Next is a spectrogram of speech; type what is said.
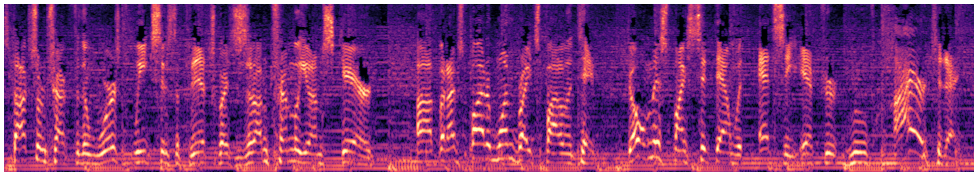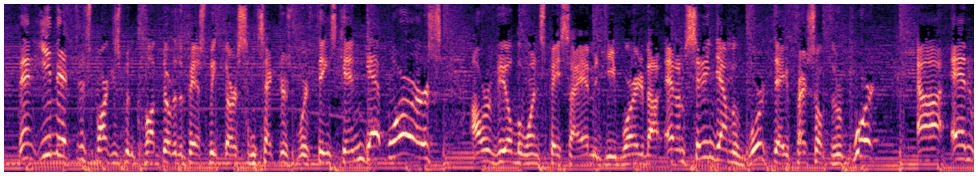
Stocks are on track for the worst week since the financial crisis, and I'm trembling and I'm scared. Uh, but I've spotted one bright spot on the tape. Don't miss my sit down with Etsy after it moved higher today. Then, even if this market's been clubbed over the past week, there are some sectors where things can get worse. I'll reveal the one space I am indeed worried about. And I'm sitting down with Workday, fresh off the report. Uh, and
